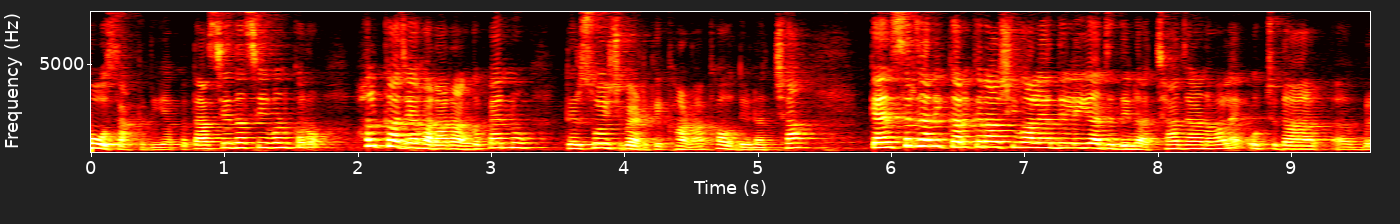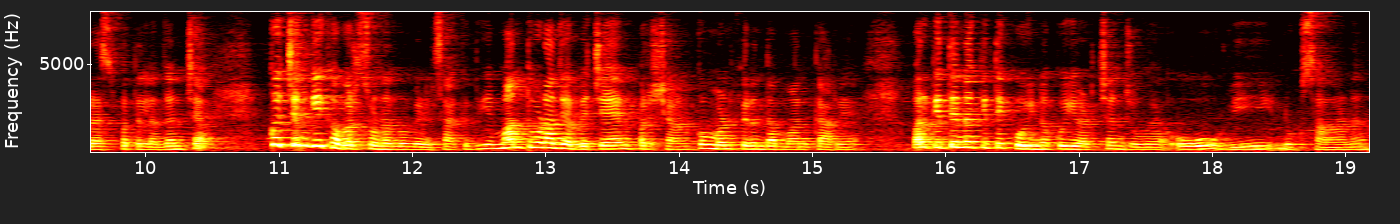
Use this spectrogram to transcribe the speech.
ਹੋ ਸਕਦੀ ਹੈ ਪਤਾਸੇ ਦਾ ਸੇਵਨ ਕਰੋ, ਹਲਕਾ ਜਿਹਾ ਹਰਾ ਰੰਗ ਪਹਿਨੋ ਤੇ ਰਸੋਈ 'ਚ ਬੈਠ ਕੇ ਖਾਣਾ ਖਾਓ, ਦਿਨ ਅੱਛਾ। ਕੈਂਸਰ ਜਾਨੀ ਕਰਕ ਰਾਸ਼ੀ ਵਾਲਿਆਂ ਦੇ ਲਈ ਅੱਜ ਦਿਨ ਅੱਛਾ ਜਾਣ ਵਾਲਾ ਹੈ, ਉੱਚ ਦਾ ਬ੍ਰਹਿਸਪਤ ਲਗਨ 'ਚ ਹੈ। ਕੋਈ ਚੰਗੀ ਖਬਰ ਸੁਣਨ ਨੂੰ ਮਿਲ ਸਕਦੀ ਹੈ। ਮਨ ਥੋੜਾ ਜਿਹਾ ਬੇਚੈਨ, ਪਰੇਸ਼ਾਨ, ਘੁੰਮਣ ਫਿਰਨ ਦਾ ਮਨ ਕਰ ਰਿਹਾ। ਪਰ ਕਿਤੇ ਨਾ ਕਿਤੇ ਕੋਈ ਨਾ ਕੋਈ ਅੜਚਨ ਜੋ ਹੈ, ਉਹ ਵੀ ਨੁਕਸਾਨ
